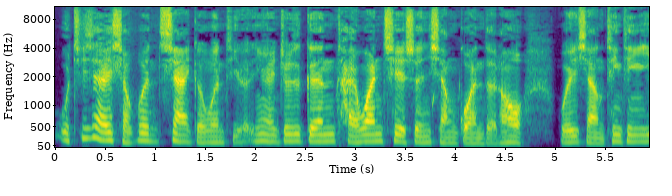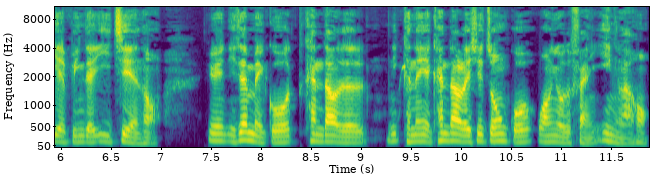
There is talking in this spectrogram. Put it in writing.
我接下来想问下一个问题了，因为就是跟台湾切身相关的，然后我也想听听叶斌的意见哦。因为你在美国看到的，你可能也看到了一些中国网友的反应啦吼。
